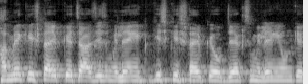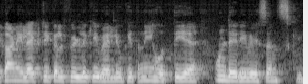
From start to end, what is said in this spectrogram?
हमें किस टाइप के चार्जेस मिलेंगे, किस किस टाइप के ऑब्जेक्ट्स मिलेंगे, उनके कारण इलेक्ट्रिकल फ़ील्ड की वैल्यू कितनी होती है, उन डेरिवेशंस की।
